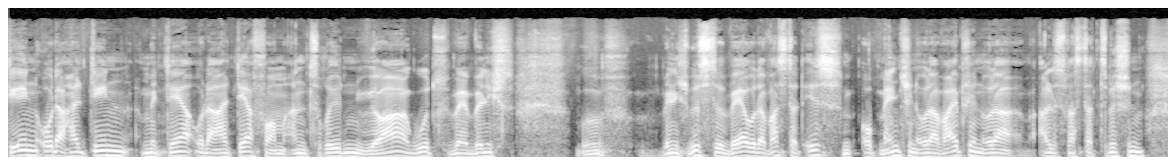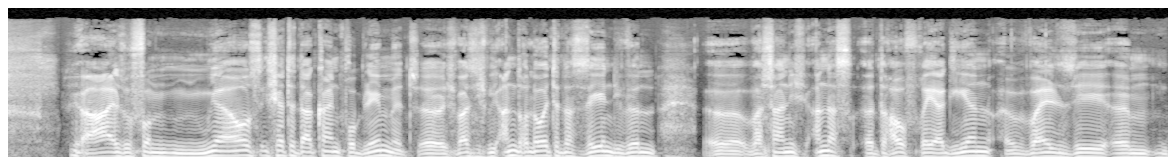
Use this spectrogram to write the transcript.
den oder halt den mit der oder halt der Form anzureden. Ja, gut, wenn, ich wenn ich wüsste, wer oder was das ist, ob Männchen oder Weibchen oder alles was dazwischen. Ja, also von mir aus, ich hätte da kein Problem mit. Äh, Ich weiß nicht, wie andere Leute das sehen. Die würden äh, wahrscheinlich anders äh, drauf reagieren, äh, weil sie ähm,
